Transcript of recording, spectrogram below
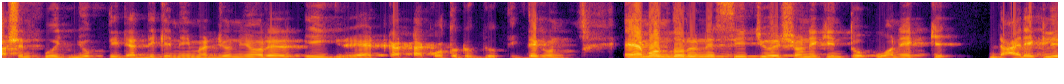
আসেন ওই যুক্তিটার দিকে, নেইমার জুনিয়রের এই রেড কার্ডটা কতটুকু যৌক্তিক? দেখুন এমন ধরনের সিচুয়েশনে কিন্তু অনেককে ডাইরেক্টলি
